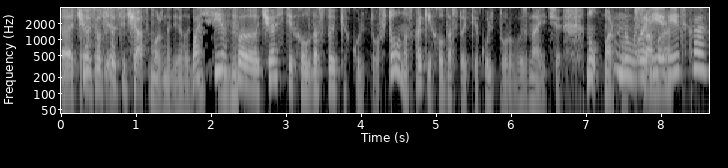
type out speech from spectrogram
Часть, то есть вот что сейчас можно делать? Посев да? части холодостойких культур. Что у нас? Какие холодостойкие культуры, вы знаете? Ну, морковка ну, самая. редька,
